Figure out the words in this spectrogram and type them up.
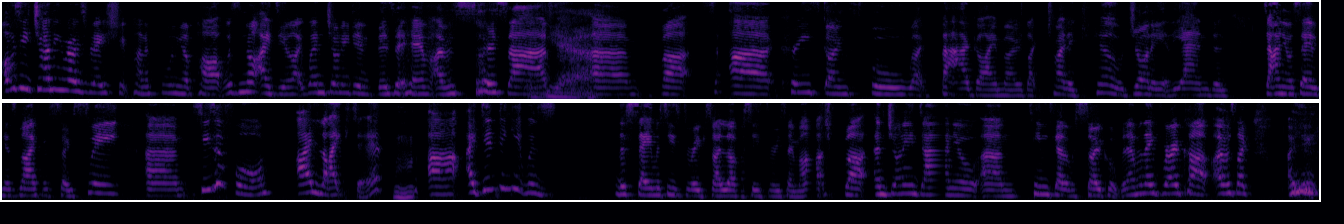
Obviously, Johnny Rose relationship kind of falling apart was not ideal. Like when Johnny didn't visit him, I was so sad. Yeah, Um, but uh, Kreese going full like bad guy mode, like trying to kill Johnny at the end, and Daniel saving his life was so sweet. Um, season four, I liked it. Mhm. Uh, I didn't think it was the same as season three because I love season three so much. But and Johnny and Daniel um, teaming together was so cool. But then when they broke up, I was like, "Are you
